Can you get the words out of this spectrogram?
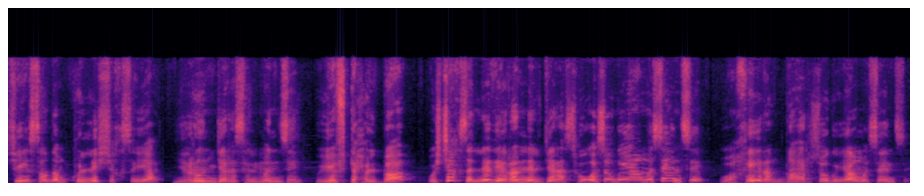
شيء صدم كل الشخصيات. يرون جرس المنزل ويفتحوا الباب والشخص الذي رن الجرس هو سوغوياما سينسي. وأخيرا ظهر سوغوياما سينسي.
